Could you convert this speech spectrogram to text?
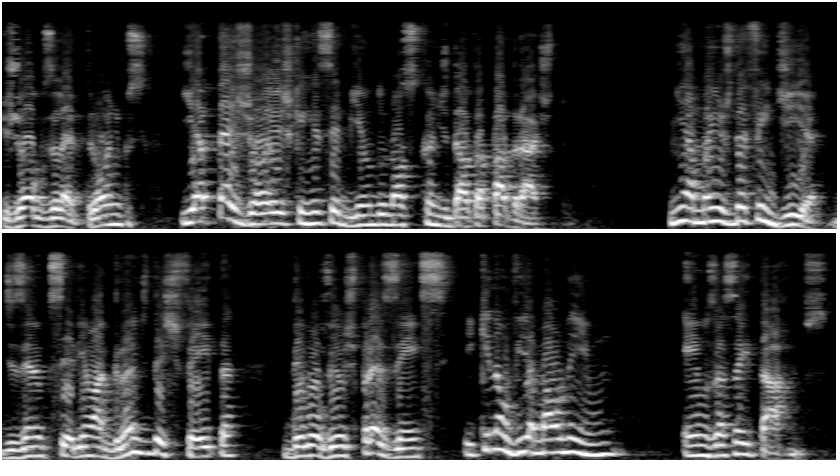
jogos eletrônicos e até joias que recebiam do nosso candidato a padrasto. Minha mãe os defendia, dizendo que seria uma grande desfeita devolver os presentes e que não via mal nenhum em os aceitarmos.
